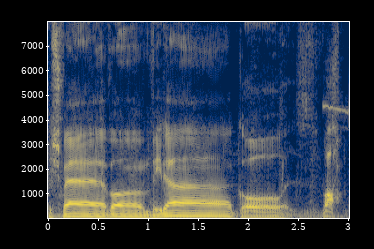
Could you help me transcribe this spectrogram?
és fel van virágozva.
